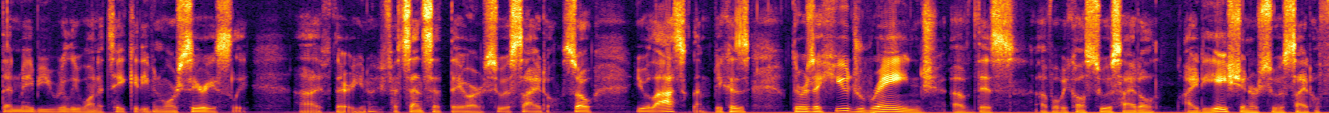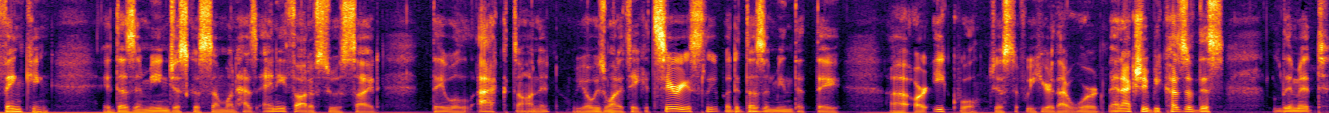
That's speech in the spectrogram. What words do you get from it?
then maybe you really want to take it even more seriously uh, if they're you know if a sense that they are suicidal. So you will ask them because there is a huge range of this of what we call suicidal ideation or suicidal thinking. It doesn't mean just because someone has any thought of suicide, they will act on it. We always want to take it seriously, but it doesn't mean that they uh, are equal. Just if we hear that word, and actually because of this limit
